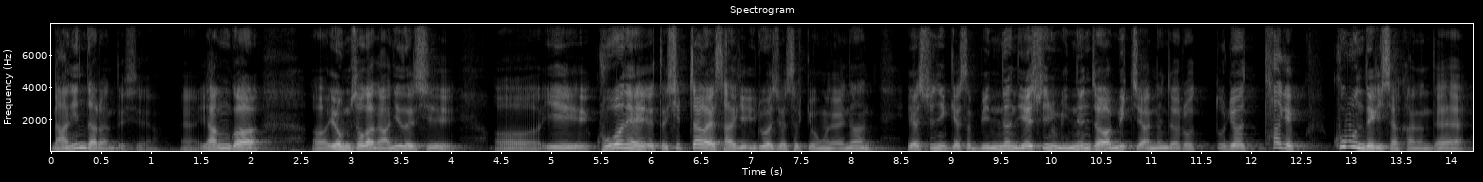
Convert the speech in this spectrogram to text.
나뉜다라는 뜻이에요. 예, 양과 어, 염소가 나뉘듯이 어, 이 구원의 어떤 십자가의 사역이 이루어졌을 경우에는 예수님께서 믿는 예수님 믿는 자와 믿지 않는 자로 뚜렷하게 구분되기 시작하는데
